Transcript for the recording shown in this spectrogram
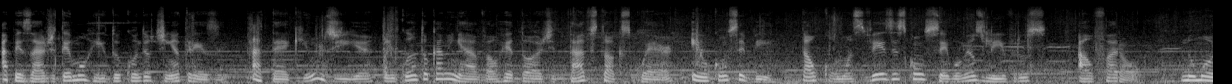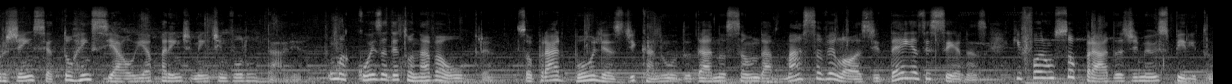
apesar de ter morrido quando eu tinha 13. Até que um dia, enquanto eu caminhava ao redor de Tavistock Square, eu concebi, tal como às vezes concebo meus livros, ao farol numa urgência torrencial e aparentemente involuntária. Uma coisa detonava a outra. Soprar bolhas de canudo dá a noção da massa veloz de ideias e cenas que foram sopradas de meu espírito,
